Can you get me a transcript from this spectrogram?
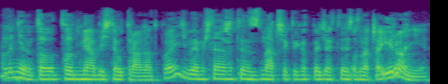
ale nie no, to, to miała być neutralna odpowiedź, bo ja myślałem, że ten znaczek w tych odpowiedziach to jest, oznacza ironię,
